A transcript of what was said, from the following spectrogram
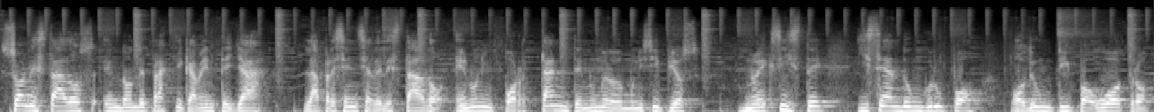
son estados en donde prácticamente ya la presencia del Estado en un importante número de municipios no existe y sean de un grupo o de un tipo u otro,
